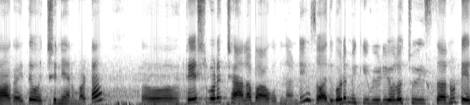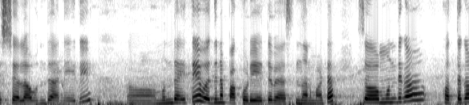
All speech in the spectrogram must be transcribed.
బాగా అయితే వచ్చినాయి అనమాట. టేస్ట్ కూడా చాలా బాగుందండి. సో అది కూడా మీకు ఈ వీడియోలో చూపిస్తాను టేస్ట్ ఎలా ఉంది అనేది. ముందైతే వదిన పకోడీ అయితే వేస్తుంది అనమాట సో ముందుగా కొత్తగా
